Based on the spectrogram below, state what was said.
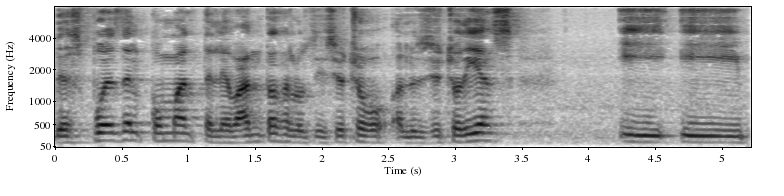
Después del coma te levantas a los 18, a los 18 días y,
